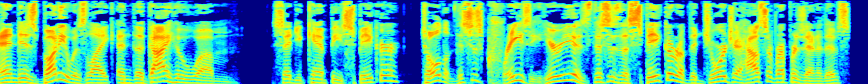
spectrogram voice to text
And his buddy was like, and the guy who um, said you can't be speaker told him, This is crazy. Here he is. This is the Speaker of the Georgia House of Representatives.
